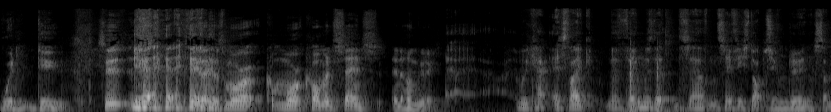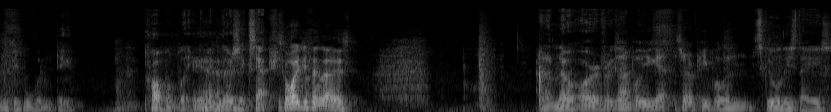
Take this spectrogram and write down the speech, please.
wouldn't do. So, you think there's more more common sense in Hungary? Uh, We can't, It's like the things that the health and safety stops you from doing is something people wouldn't do. Probably. I Yeah. mean, there's exceptions. So why do you think that is? I don't know. Or for example, you get sort of people in school these days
